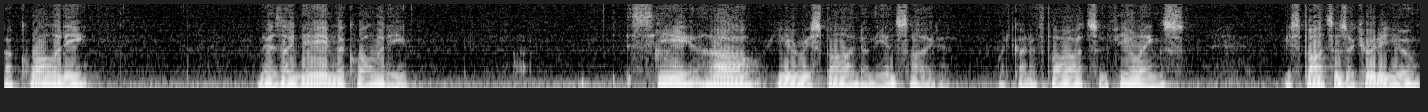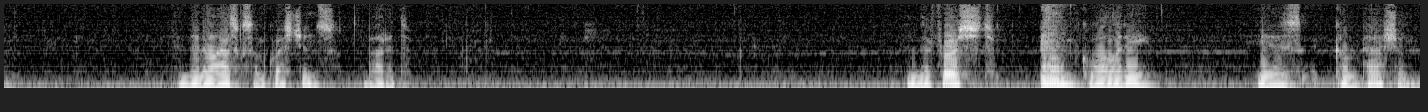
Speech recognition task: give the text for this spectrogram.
a quality, and as I name the quality, see how you respond on the inside. What kind of thoughts and feelings, responses occur to you, and then I'll ask some questions about it. And the first quality is compassion.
